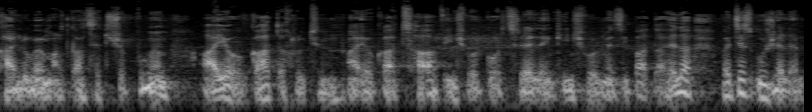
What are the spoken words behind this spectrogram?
քայլում եմ մարդկանց հետ շփվում եմ այո, կա տխրություն, այո, կա ցավ, ինչ որ կորցրել ենք, ինչ որ մեզի պատահել է, բայց ես ուժել եմ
